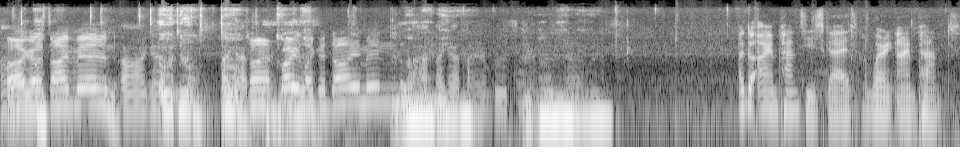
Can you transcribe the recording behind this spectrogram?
oh, uh, I got a diamond. oh, I got. Oh no! I Oh, got- Try and I'm fight like a diamond. I'm Uh, I got in. iron boots, iron boots, iron boots. I got iron panties, guys. I'm wearing iron pants.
